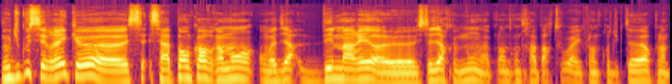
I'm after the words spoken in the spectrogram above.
Donc, du coup, c'est vrai que euh, ça n'a pas encore vraiment, on va dire, démarré. euh, C'est-à-dire que nous, on a plein de contrats partout avec plein de producteurs, plein de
